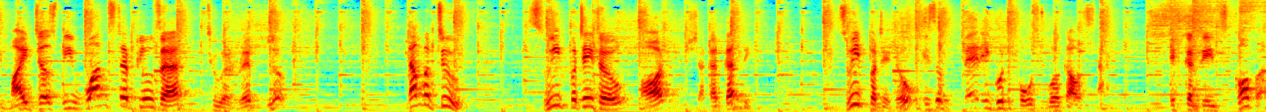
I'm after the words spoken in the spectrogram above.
you might just be one step closer to a ripped look. Number two, sweet potato or shakarkandi. Sweet potato is a very good post workout snack. It contains copper,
